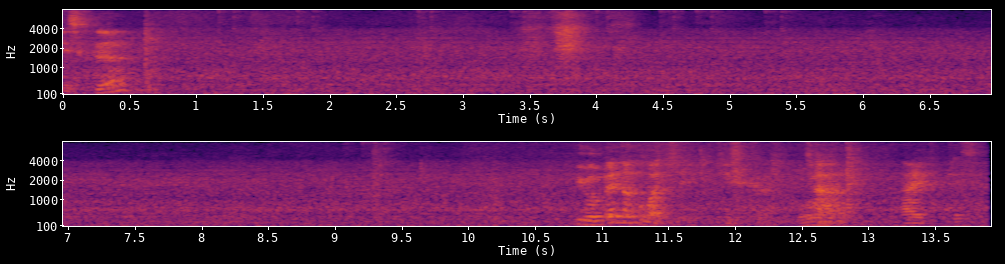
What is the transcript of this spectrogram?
디스크 이거 뺐다 꼽았지 디스크. 자, 아이 됐어요.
